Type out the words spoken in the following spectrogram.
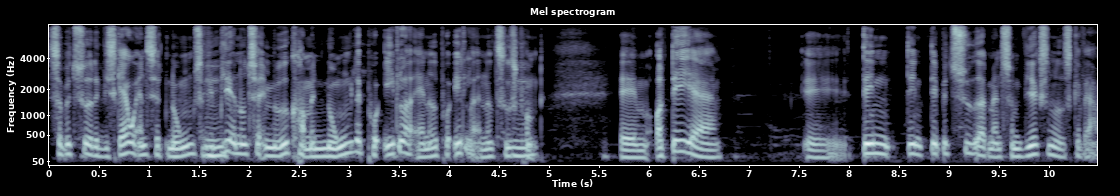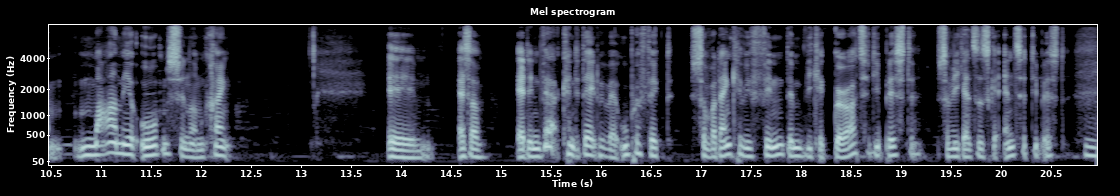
så betyder det, at vi skal jo ansætte nogen, så vi mm. bliver nødt til at imødekomme nogle på et eller andet på et eller andet tidspunkt. Mm. Øhm, og det er, øh, det, det, det betyder, at man som virksomhed skal være meget mere åbensindet omkring, øh, altså at enhver kandidat vil være uperfekt, så hvordan kan vi finde dem, vi kan gøre til de bedste, så vi ikke altid skal ansætte de bedste. Mm.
